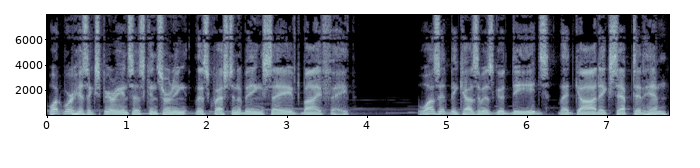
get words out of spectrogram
What were his experiences concerning this question of being saved by faith? Was it because of his good deeds that God accepted him?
